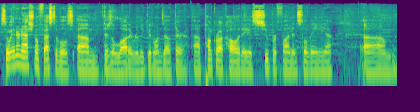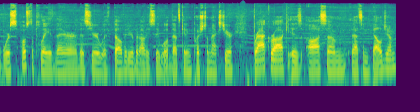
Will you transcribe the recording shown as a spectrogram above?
So international festivals, um, there's a lot of really good ones out there. Uh, Punk Rock Holiday is super fun in Slovenia. Um, we're supposed to play there this year with Belvedere, but obviously well, that's getting pushed till next year. Brakrock is awesome. That's in Belgium.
